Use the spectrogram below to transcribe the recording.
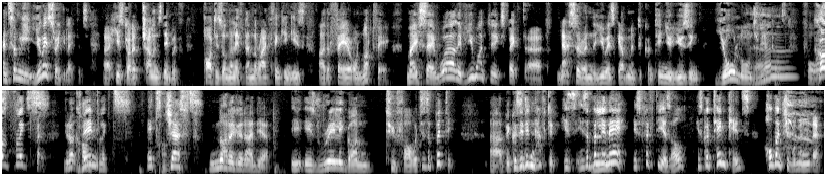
And similarly, US regulators, uh, he's got a challenge there with parties on the left and the right thinking is either fair or not fair, may say, well, if you want to expect uh, NASA and the US government to continue using your launch vehicles for conflicts, you know, conflicts, it's conflicts. just not a good idea. He's really gone too far, which is a pity uh, because he didn't have to. He's he's a billionaire. Mm. He's fifty years old. He's got ten kids, a whole bunch of women that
